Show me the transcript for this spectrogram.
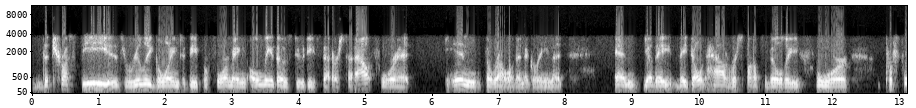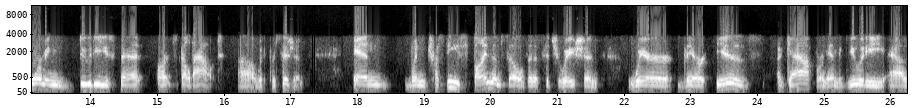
the trustee is really going to be performing only those duties that are set out for it in the relevant agreement. And you know they, they don't have responsibility for performing duties that aren't spelled out uh, with precision. And when trustees find themselves in a situation where there is a gap or an ambiguity as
